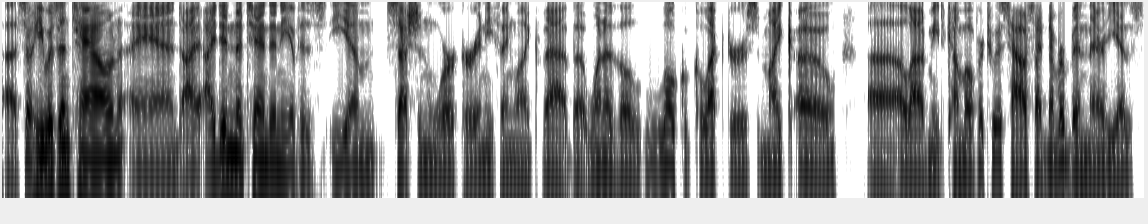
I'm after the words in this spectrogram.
Uh, so he was in town, and I, I didn't attend any of his EM session work or anything like that. But one of the local collectors, Mike O, uh, allowed me to come over to his house. I'd never been there. He has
